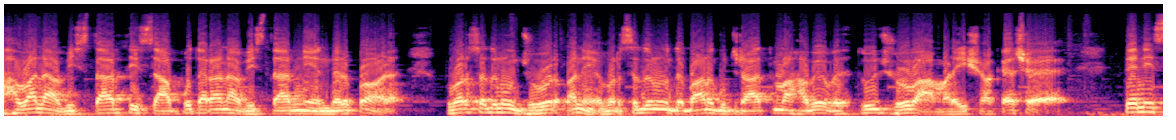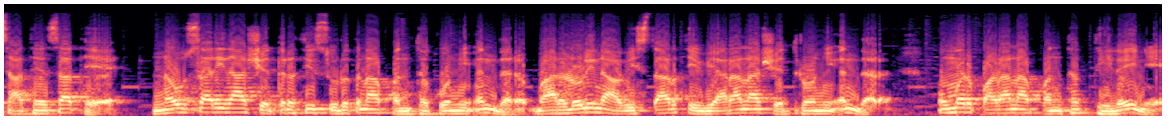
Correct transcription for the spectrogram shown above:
આહવાના વિસ્તારથી સાપુતારાના વિસ્તારની અંદર પણ વરસાદનું જોર અને વરસાદનું દબાણ ગુજરાતમાં હવે વધતું જોવા મળી શકે છે. તેની સાથે સાથે નવસારીના ક્ષેત્રથી સુરતના પંથકોની અંદર બારડોલીના વિસ્તારથી વ્યારાના ક્ષેત્રોની અંદર ઉમરપાડાના પંથકથી લઈને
